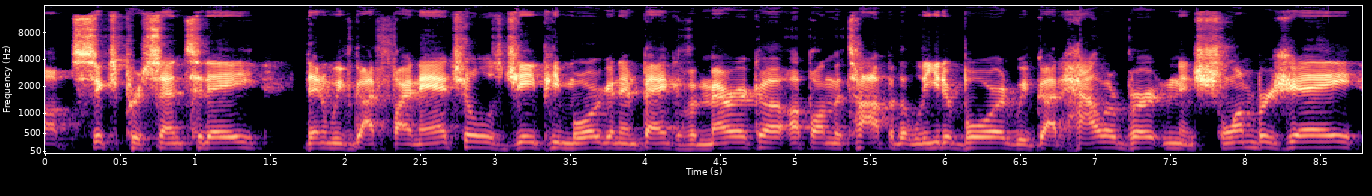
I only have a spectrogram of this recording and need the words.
up 6% today. Then we've got financials, JP Morgan and Bank of America up on the top of the leaderboard. We've got Halliburton and Schlumberger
